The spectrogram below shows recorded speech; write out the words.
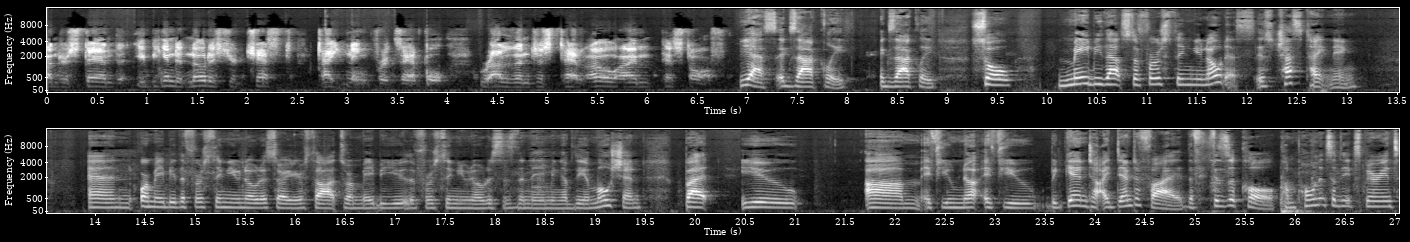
understand that you begin to notice your chest tightening, for example, rather than just have, oh, I'm pissed off. Yes, exactly. Exactly. So maybe that's the first thing you notice is chest tightening. And or maybe the first thing you notice are your thoughts, or maybe you the first thing you notice is the naming of the emotion. But you um, if you know if you begin to identify the physical components of the experience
